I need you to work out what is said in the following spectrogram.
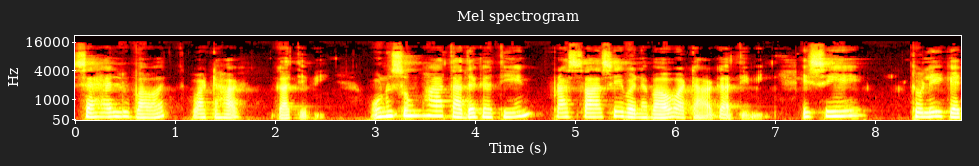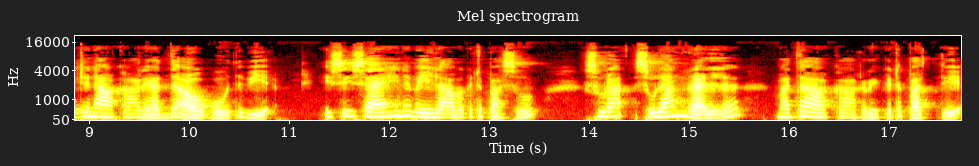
සැහැල්ලු බවත් වටහා ගතිමි. උණුසුම් හා තද ගතියෙන් ප්‍රස්වාසයේ වන බව වටහා ගතිමි. එසේ තොලේ ගැටෙන ආකාරයක්ද අවබෝධ විය. එසේ සෑහෙන වේලාවකට පසු සුලං රැල්ල මත ආකාරයකට පත්විය.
